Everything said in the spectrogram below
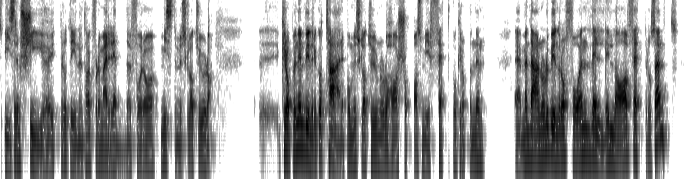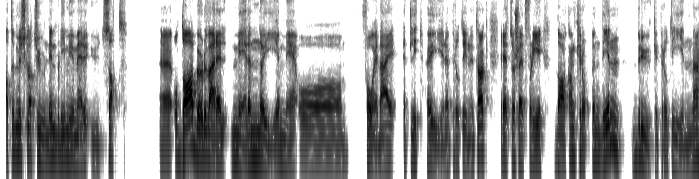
spiser de skyhøyt proteininntak for de er redde for å miste muskulatur. da. Eh, kroppen din begynner ikke å tære på muskulatur når du har såpass mye fett på kroppen din. Eh, men det er når du begynner å få en veldig lav fettprosent, at muskulaturen din blir mye mer utsatt. Eh, og da bør du være mer nøye med å få i deg et litt høyere proteininntak. Rett og slett fordi da kan kroppen din bruke proteinene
